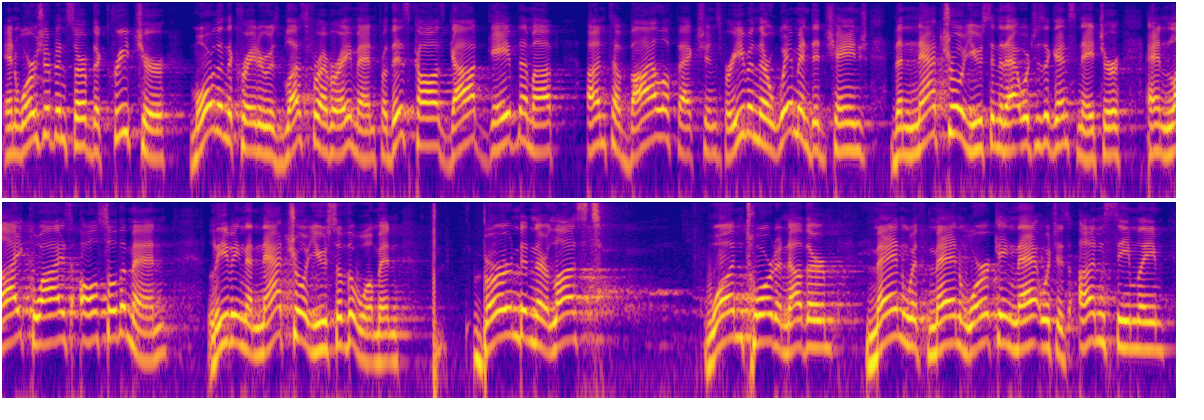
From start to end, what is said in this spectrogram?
and worshipped and served the creature more than the Creator who is blessed forever. Amen. For this cause God gave them up unto vile affections, for even their women did change the natural use into that which is against nature, and likewise also the men, leaving the natural use of the woman, burned in their lust one toward another, men with men working that which is unseemly,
